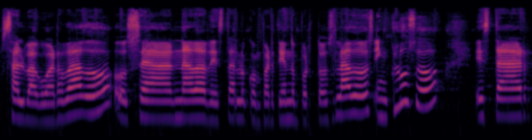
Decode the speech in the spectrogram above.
salvaguardado, o sea, nada de estarlo compartiendo por todos lados, incluso estar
